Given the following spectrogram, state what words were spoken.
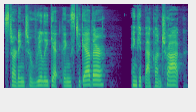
starting to really get things together and get back on track.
